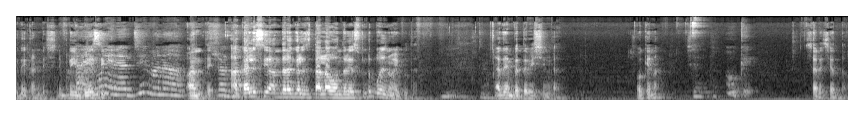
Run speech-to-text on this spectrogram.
ఇదే కండిషన్ ఇప్పుడు ఈ బేసిక్ అంతే. ఆ కలిసి అందరం కలిసి తలా వందలు వేసుకుంటే భోజనం అయిపోతుంది. అదేం పెద్ద విషయం కాదు. ఓకేనా? ఓకే సరే చేద్దాం.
